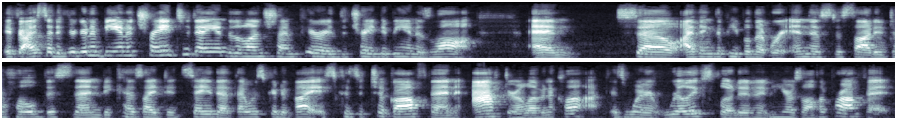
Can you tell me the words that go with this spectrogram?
if I said if you're going to be in a trade today into the lunchtime period, the trade to be in is long. And so I think the people that were in this decided to hold this then because I did say that. That was good advice because it took off then after 11 o'clock is when it really exploded and here's all the profit.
